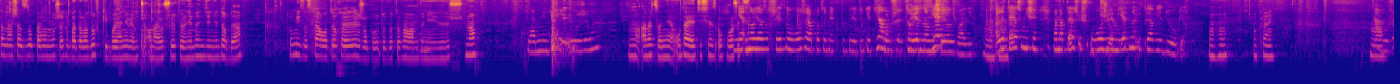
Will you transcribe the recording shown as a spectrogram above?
ta nasza zupa, ją muszę chyba do lodówki, bo ja nie wiem, czy ona już jutro nie będzie niedobra. Tu mi zostało trochę ryżu, bo dogotowałam do niej ryż. No, Ładnie dzisiaj ułożyłam. no ale co, nie udaje ci się ułożyć? Nie, no ja zawsze jedno ułożę, a potem jak próbuję drugie, to, to jedno mi się rozwali. Ale teraz mi się, mama, teraz już ułożyłem jedno i prawie drugie. Mhm, okej. A muszę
